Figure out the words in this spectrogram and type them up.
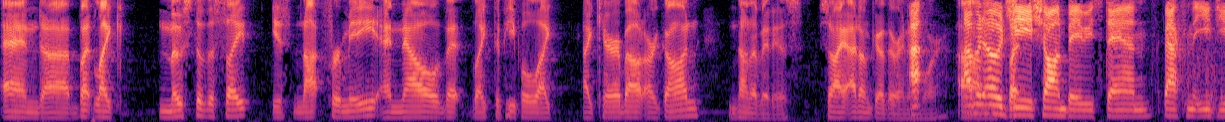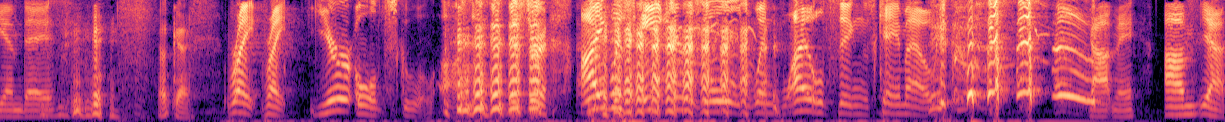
and uh, but like most of the site is not for me. And now that like the people like I care about are gone, none of it is. So I, I don't go there anymore. I'm an Um, OG Seanbaby Stan back from the EGM days. okay. Right, right. You're old school, Austin. Mister, I was eight years old when Wild Things came out. Got me. Um, yeah.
